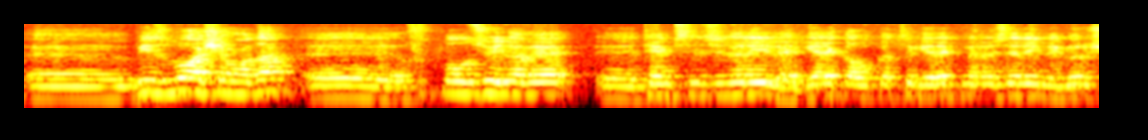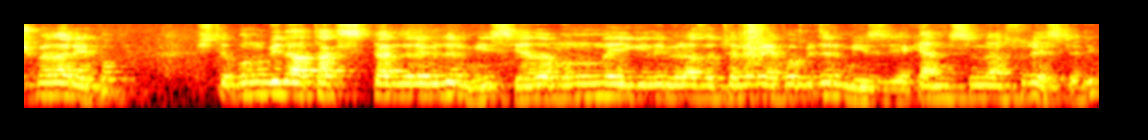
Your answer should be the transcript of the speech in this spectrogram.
Ee, biz bu aşamada e, futbolcuyla ve e, temsilcileriyle gerek avukatı gerek menajeriyle görüşmeler yapıp işte bunu bir daha taksitlendirebilir miyiz ya da bununla ilgili biraz öteleme yapabilir miyiz diye kendisinden süre istedik.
